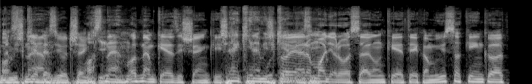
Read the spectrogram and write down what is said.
nem Azt is kérdezi ott senki? Azt nem, ott nem kérdezi senki. Senki nem is Utoljára kérdezi. Magyarországon kérték a műszakinkat,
